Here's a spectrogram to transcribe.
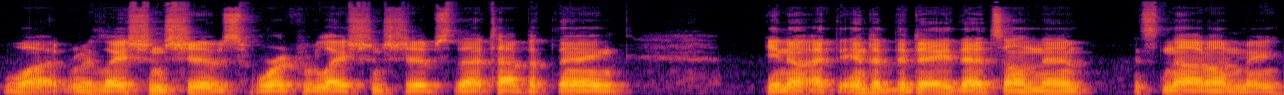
what relationships, work relationships, that type of thing. You know, at the end of the day, that's on them. It's not on me.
